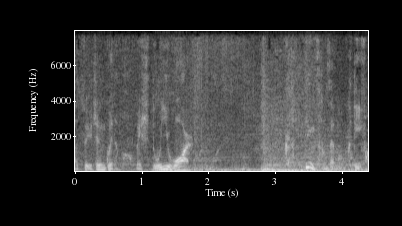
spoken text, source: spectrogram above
那最珍贵的宝贝是独一无二的，肯定藏在某个地方。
